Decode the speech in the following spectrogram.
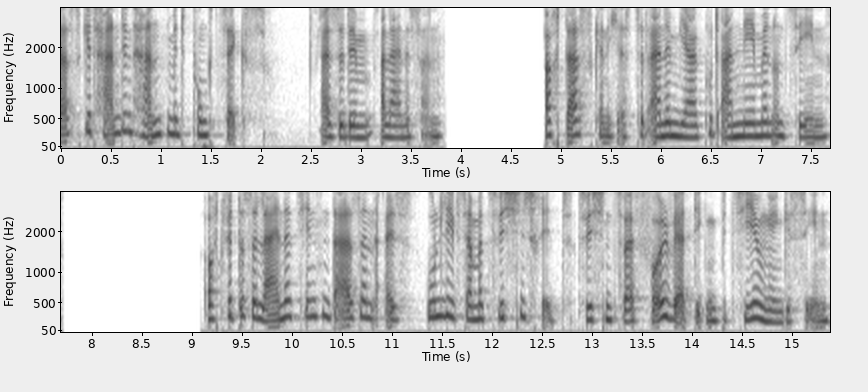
das geht Hand in Hand mit Punkt 6, also dem Alleinesein. Auch das kann ich erst seit einem Jahr gut annehmen und sehen. Oft wird das Alleinerziehenden-Dasein als unliebsamer Zwischenschritt zwischen zwei vollwertigen Beziehungen gesehen,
